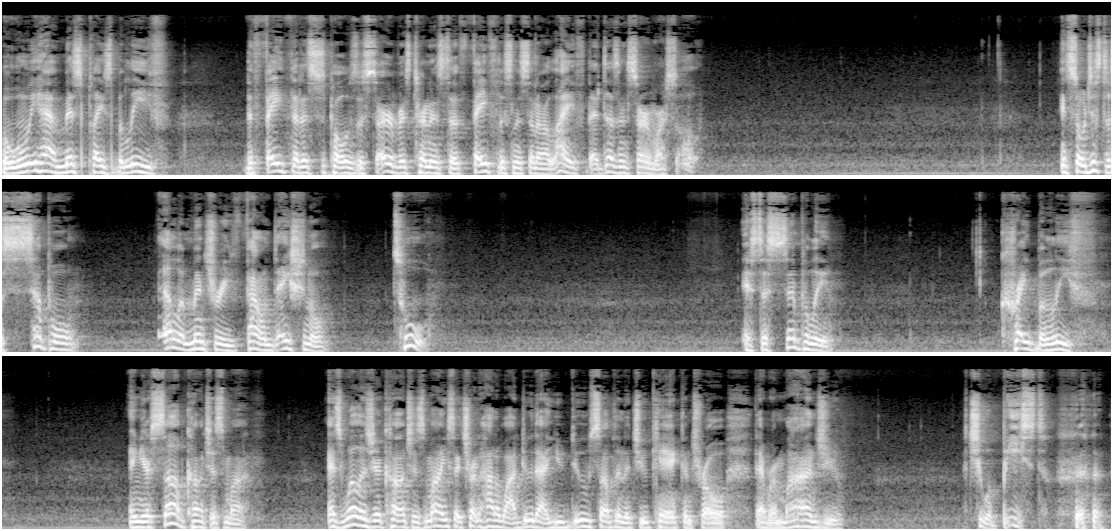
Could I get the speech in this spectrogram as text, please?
But when we have misplaced belief, the faith that is supposed to serve is turned into faithlessness in our life that doesn't serve our soul. And so, just a simple, elementary, foundational tool is to simply create belief in your subconscious mind as well as your conscious mind. You say, Trent, how do I do that? You do something that you can't control that reminds you that you're a beast. that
